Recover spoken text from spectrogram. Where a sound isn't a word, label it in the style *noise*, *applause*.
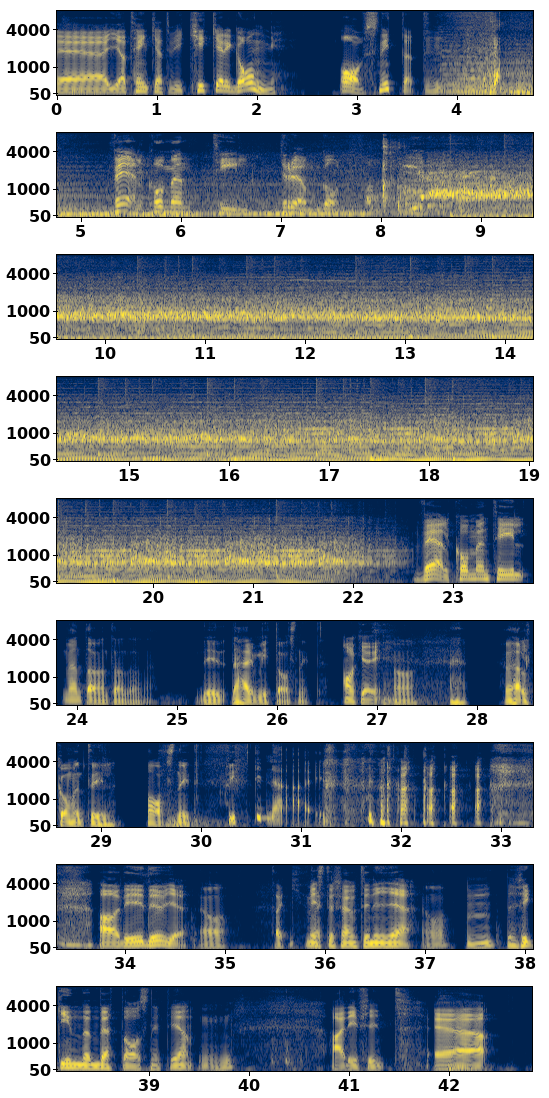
jag tänker att vi kickar igång avsnittet. Mm. Välkommen till Drömgolf. Välkommen till... Vänta, vänta, vänta. Det, det här är mitt avsnitt. Okej. Ja. *laughs* Välkommen till avsnitt 59. *laughs* ja, det är du ju. Ja, tack. Mr 59. Ja. Mm, du fick in den detta avsnitt igen. Mhm. Ja, det är fint. Eh,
